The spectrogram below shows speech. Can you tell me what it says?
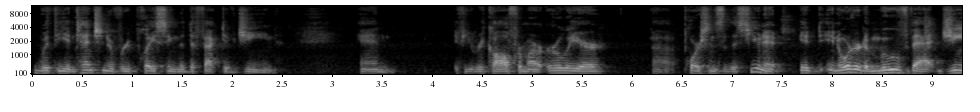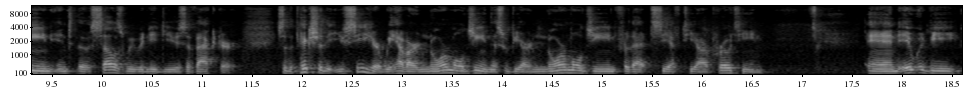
with the intention of replacing the defective gene. And if you recall from our earlier uh, portions of this unit, it, in order to move that gene into those cells, we would need to use a vector. So the picture that you see here, we have our normal gene. This would be our normal gene for that CFTR protein. And it would be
